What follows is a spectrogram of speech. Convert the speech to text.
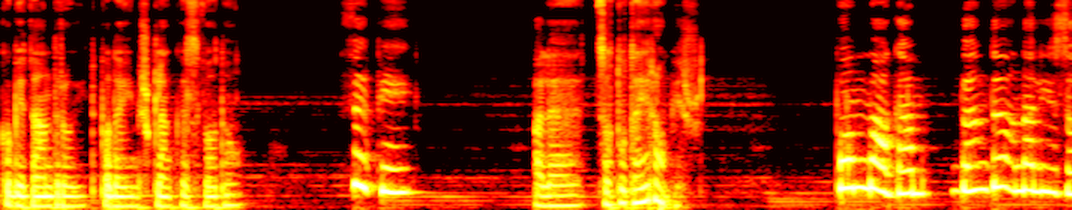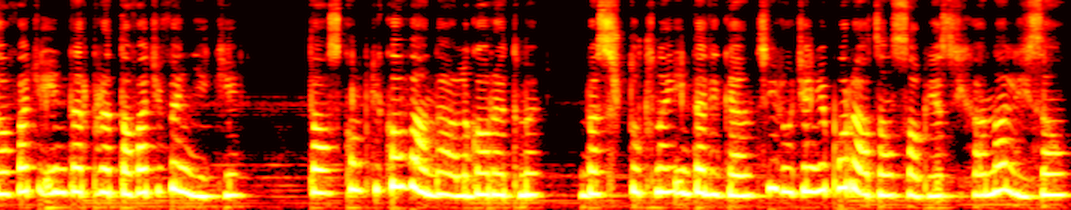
Kobieta android podaje mi szklankę z wodą. Wypij. Ale co tutaj robisz? Pomagam. Będę analizować i interpretować wyniki. To skomplikowane algorytmy. Bez sztucznej inteligencji ludzie nie poradzą sobie z ich analizą.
